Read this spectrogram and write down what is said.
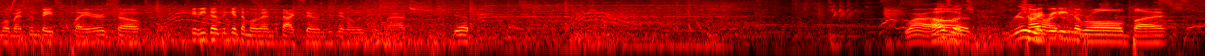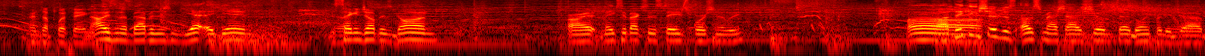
momentum-based player, so if he doesn't get the momentum back soon, he's gonna lose this match. Yep. Wow, that was Oh, a really Tried hard reading the roll, but ends up whiffing. Now he's in a bad position yet again. The Yeah. second jump is gone. All right, makes it back to the stage, fortunately. Uh, I think he Uh. should have just up smash out of shield instead of going for the jab.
